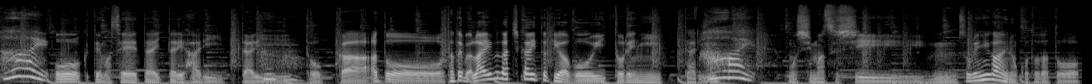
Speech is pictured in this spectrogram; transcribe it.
はい。多くて、まあ、整体行ったり針行ったりうんとか、あと例えばライブが近い時はボイトレに行ったりはい。もしますし、うん、それ以外のことだと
